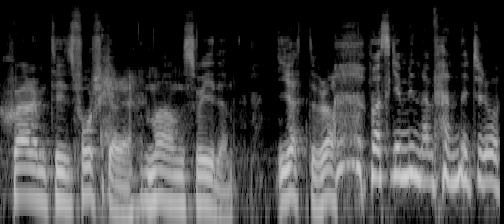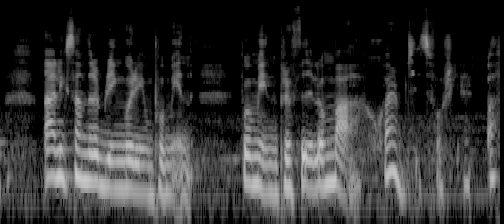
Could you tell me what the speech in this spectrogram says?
Skärmtidsforskare, Mom Sweden. Jättebra. Vad ska mina vänner tro? Alexandra Bring går in på min, på min profil och bara skärmtidsforskare. Vad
